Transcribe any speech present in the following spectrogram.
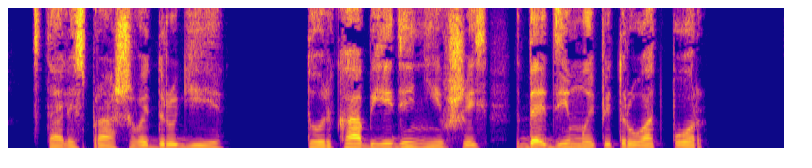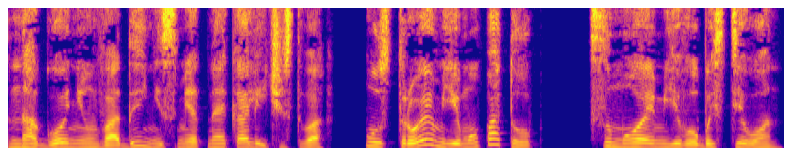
— стали спрашивать другие. «Только объединившись, дадим мы Петру отпор. Нагоним воды несметное количество, устроим ему потоп, смоем его бастион.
